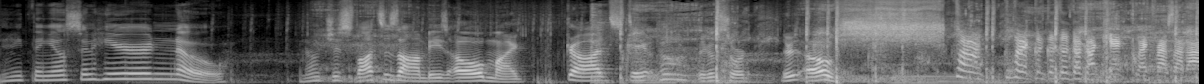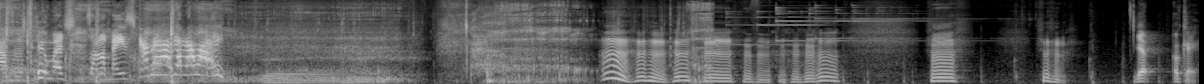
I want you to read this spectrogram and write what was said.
Anything else in here? No. No, just lots of zombies. Oh my god, stay. there goes sword. There's. Oh, shh. Click, click, click, it off. There's too much zombies. Come here, get away! yep, okay.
